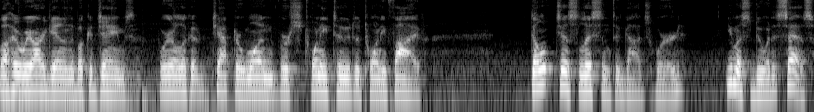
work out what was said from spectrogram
Well, here we are again in the book of James. We're going to look at chapter 1, verse 22 to 25. Don't just listen to God's word, you must do what it says.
